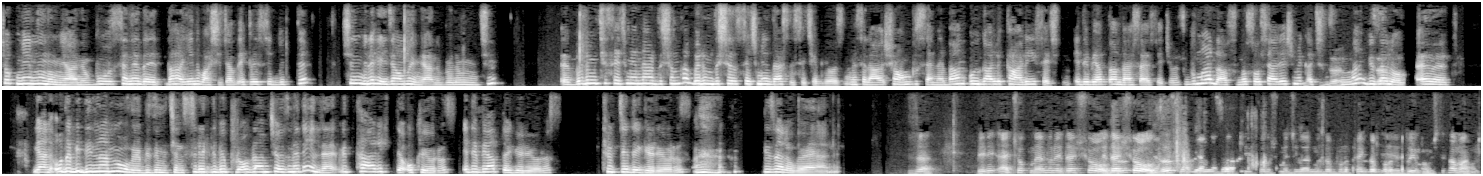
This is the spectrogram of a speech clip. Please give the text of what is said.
Çok memnunum yani. Bu sene de daha yeni başlayacağız. Eklesi bitti. Şimdi bile heyecanlıyım yani bölümüm için. E, Bölüm içi seçmenler dışında bölüm dışı seçmeli ders de seçebiliyoruz. Mesela şu an bu sene ben uygarlık tarihi seçtim. Edebiyattan dersler seçiyoruz. Bunlar da aslında sosyalleşmek açısından güzel güzel. oluyor. Evet. Yani o da bir dinlenme oluyor bizim için. Sürekli bir problem çözme değil de bir tarih de okuyoruz. Edebiyat da görüyoruz. Türkçe de görüyoruz. Güzel oluyor yani. Güzel. Beni en çok memnun eden şu oldu. Neden şu oldu? Yani konuşmacılarımızda bunu pek e, duymamıştık ama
